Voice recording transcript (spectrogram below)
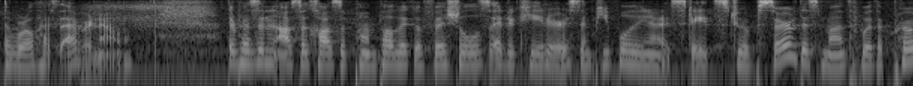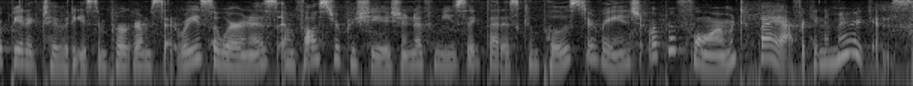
the world has ever known. The president also calls upon public officials, educators, and people of the United States to observe this month with appropriate activities and programs that raise awareness and foster appreciation of music that is composed, arranged, or performed by African Americans.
